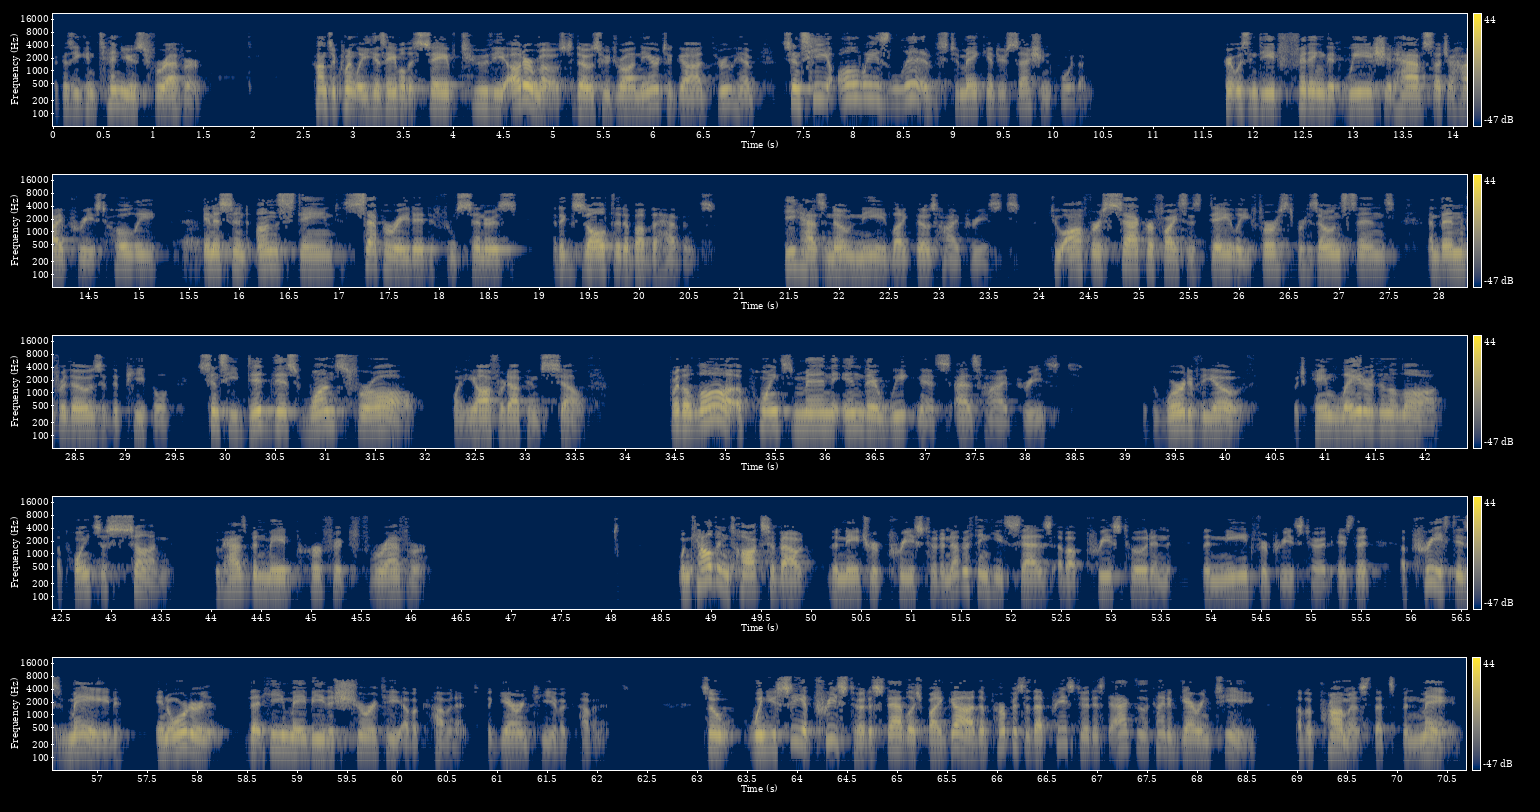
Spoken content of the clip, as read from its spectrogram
because he continues forever. Consequently, he is able to save to the uttermost those who draw near to God through him, since he always lives to make intercession for them. For it was indeed fitting that we should have such a high priest, holy, innocent, unstained, separated from sinners, and exalted above the heavens. He has no need, like those high priests, to offer sacrifices daily, first for his own sins and then for those of the people, since he did this once for all when he offered up himself. For the law appoints men in their weakness as high priests, but the word of the oath, which came later than the law, appoints a son who has been made perfect forever. When Calvin talks about the nature of priesthood, another thing he says about priesthood and the need for priesthood is that a priest is made in order that he may be the surety of a covenant, the guarantee of a covenant. So when you see a priesthood established by God, the purpose of that priesthood is to act as a kind of guarantee of a promise that's been made.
